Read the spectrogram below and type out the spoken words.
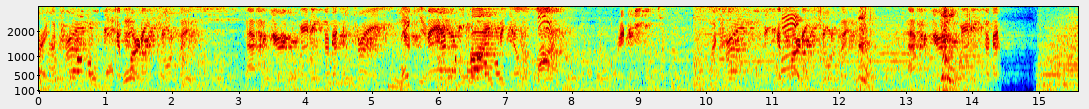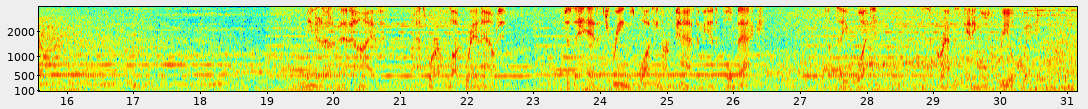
Sorry. The train will be That's it. shortly. Passengers awaiting the next train Thank should you. stand behind the yellow line. Repeat. The train will be departing shortly. Passengers awaiting the next We made it out of that hive. That's where our luck ran out. Just ahead, a train was blocking our path and we had to pull back. I'll tell you what, this crap is getting old real quick.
